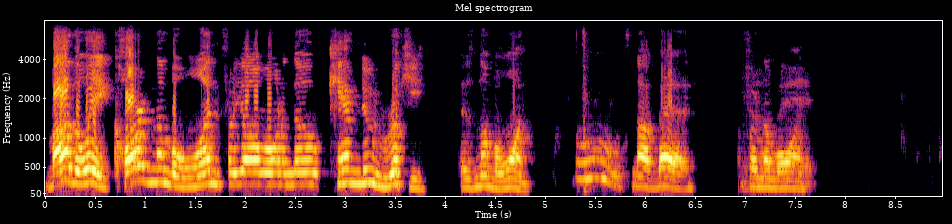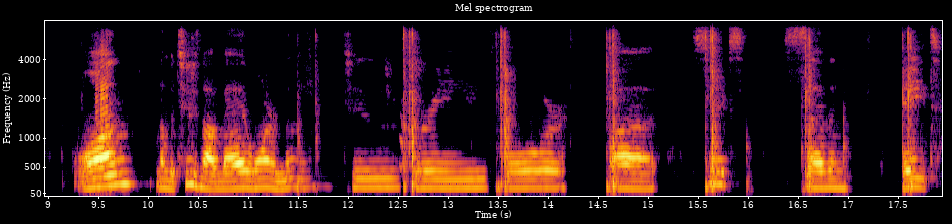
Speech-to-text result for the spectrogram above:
By the way, card number one for y'all want to know, Cam Newton rookie is number one. ooh. It's not bad for Not number one. bad. One. Number two's not bad. Warren Moon. Two, three, four, five, six, seven, eight,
